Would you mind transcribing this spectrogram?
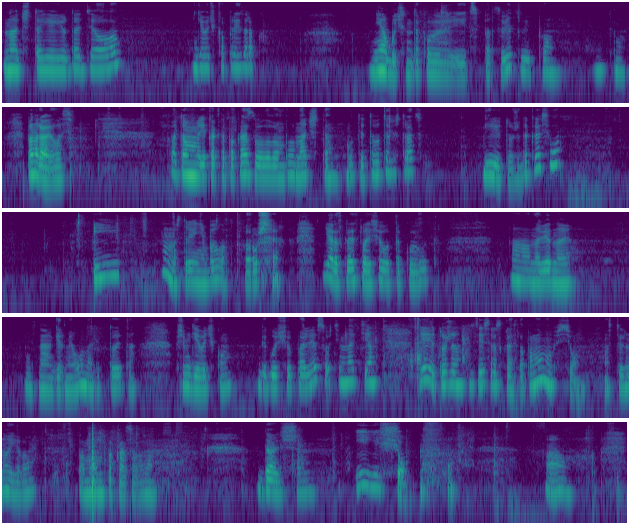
Начата я ее доделала. Девочка-призрак необычно такой и по цвету, и по понравилось. Потом я как-то показывала вам, была начата вот эта вот иллюстрация. Я ее тоже докрасила. И ну, настроение было хорошее. Я раскрасила еще вот такую вот, а, наверное, не знаю, Гермиона или кто это. В общем, девочку, бегущую по лесу в темноте. Я ее тоже здесь раскрасила. По-моему, все. Остальное я вам, по-моему, показывала. Дальше. И еще. А,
